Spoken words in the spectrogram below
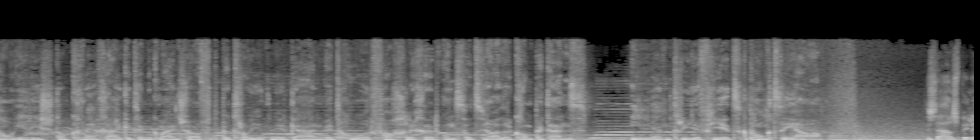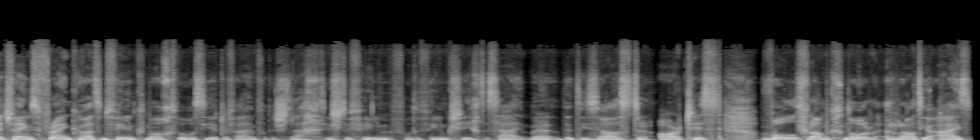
Auch Ihre Stockwerk-Eigentümergemeinschaft betreuen wir gerne mit hoher fachlicher und sozialer Kompetenz. im43.ch der Schauspieler James Franco hat einen Film gemacht, der basiert auf einem der schlechtesten Filme der Filmgeschichte, sagt man The Disaster Artist. Wolfram Knorr, Radio 1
